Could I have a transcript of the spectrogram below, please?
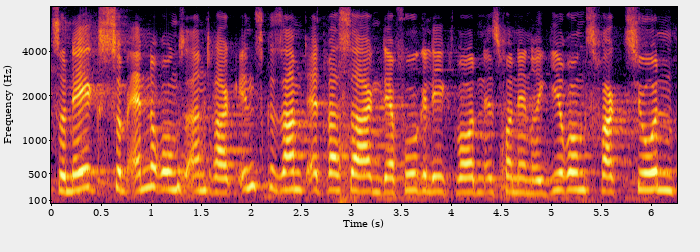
zunächst zum Änderungsantrag insgesamt etwas sagen, der vorgelegt worden ist von den Regierungsfraktionen,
